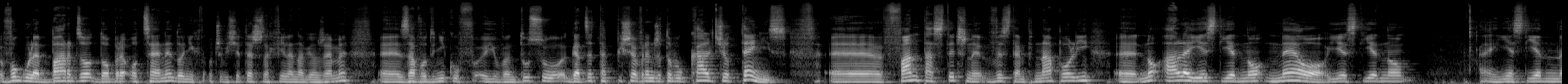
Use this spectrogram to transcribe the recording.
W ogóle bardzo dobre oceny, do nich oczywiście też za chwilę nawiążemy, zawodników Juventusu. Gazeta pisze wręcz, że to był calcio tenis fantastyczny występ Napoli, e, no ale jest jedno neo, jest jedno jest jeden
